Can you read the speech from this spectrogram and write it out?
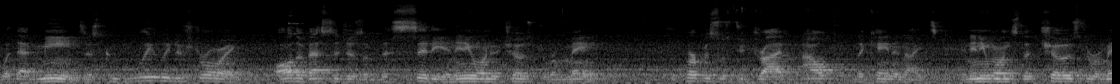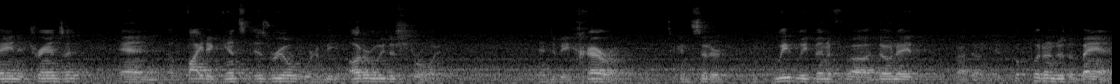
What that means is completely destroying all the vestiges of this city and anyone who chose to remain. The purpose was to drive out the Canaanites, and anyone that chose to remain in transit and fight against Israel were to be utterly destroyed and to be herem, to consider completely benef- uh, donate, not donated, put, put under the ban,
